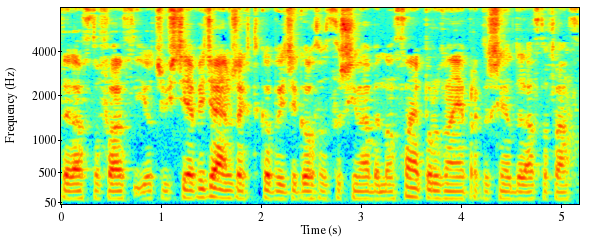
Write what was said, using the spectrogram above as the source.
The Last of Us i oczywiście ja wiedziałem, że jak tylko wyjdzie Ghost of Tsushima będą same porównania praktycznie do The Last of Us.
